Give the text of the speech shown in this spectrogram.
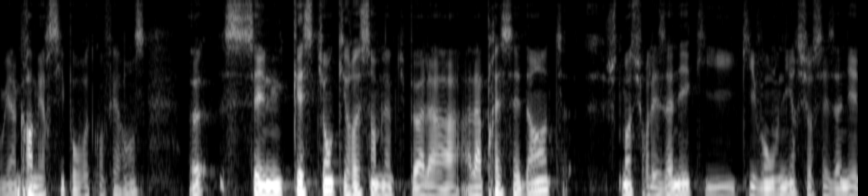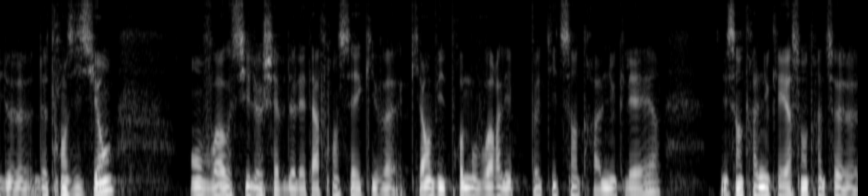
Oui, un grand merci pour votre conférence. Euh, c'est une question qui ressemble un petit peu à la, précédente, justement sur les années qui, vont venir, sur ces années de, transition. On voit aussi le chef de l'État français qui, a envie de promouvoir les petites centrales nucléaires. Les centrales nucléaires sont en train de se...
